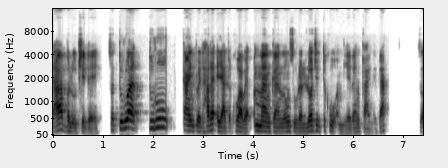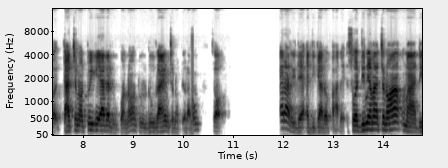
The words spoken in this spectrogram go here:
ဒါဘလို့ဖြစ်တယ်ဆိုတော့သူတို့ကသူတို့ကင်တွေ့ထားတဲ့အရာတစ်ခုကပဲအမှန်ကန်ဆုံးဆိုတော့ logic တစ်ခုအမြဲတမ်းကင်တယ်ဗျာဆိုတော့ဒါကျွန်တော်တွေးခဲ့ရတဲ့လူပေါ့နော်လူတိုင်းကိုကျွန်တော်ပြောတာပေါ့ဆိုတော့ အဲ့ဒါတွေလည်းအဓိကတော့ပါတယ်ဆိုတော့ဒီနေရာမှာကျွန်တော်ကဥမာဒီ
